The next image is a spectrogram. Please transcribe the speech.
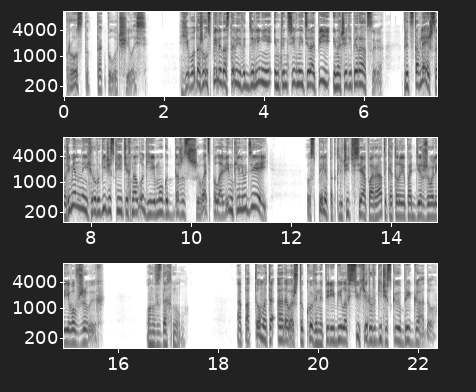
Просто так получилось. Его даже успели доставить в отделение интенсивной терапии и начать операцию. Представляешь, современные хирургические технологии могут даже сшивать половинки людей. Успели подключить все аппараты, которые поддерживали его в живых. Он вздохнул. А потом эта адова штуковина перебила всю хирургическую бригаду.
